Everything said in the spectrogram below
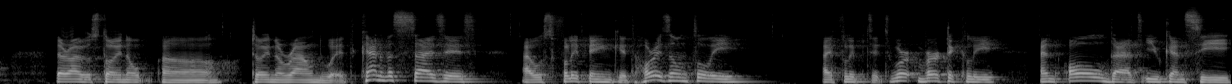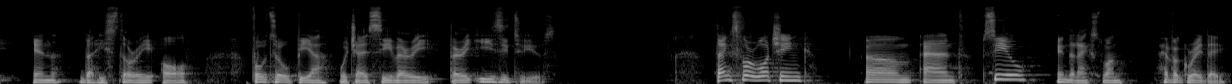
there I was toying, uh, toying around with canvas sizes. I was flipping it horizontally. I flipped it ver vertically and all that you can see in the history of Photopea, which I see very, very easy to use. Thanks for watching um, and see you in the next one. Have a great day.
